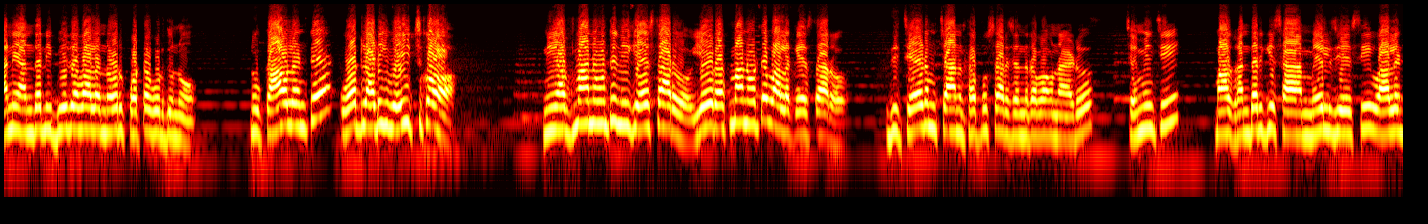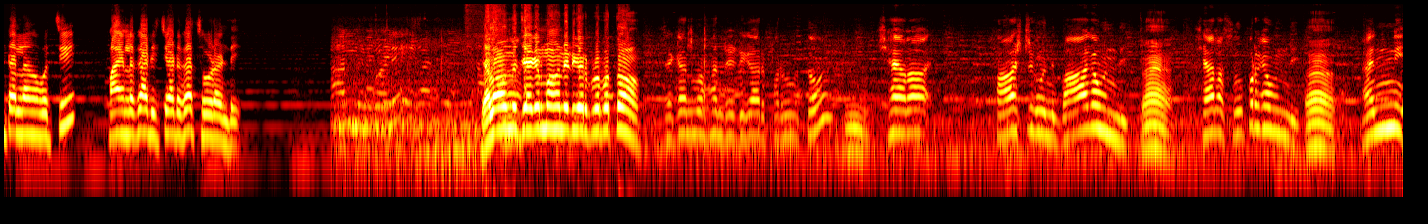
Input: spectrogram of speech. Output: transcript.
అని అందరినీ బీద వాళ్ళ నోరు కొట్టకూడదు నువ్వు. నువ్వు కావాలంటే ఓట్లు అడిగి వేయించుకో. నీ అభిమానం ఉంటే నీకు వేస్తారు ఎవరు అభిమానం ఉంటే వాళ్ళకి వేస్తారు. ఇది చేయడం చాలా తప్పు సార్ చంద్రబాబు నాయుడు. క్షమించి మాకు అందరికీ సా- మేలు చేసి వాలంటీర్లను వచ్చి మా ఇళ్ళకాడ ఇచ్చాడుగా చూడండి. ఎలా ఉంది జగన్మోహన్ రెడ్డి గారి ప్రభుత్వం? జగన్మోహన్ రెడ్డి గారి ప్రభుత్వం చాలా ఫాస్ట్గా ఉంది బాగా ఉంది. చాలా సూపర్గా ఉంది అన్ని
